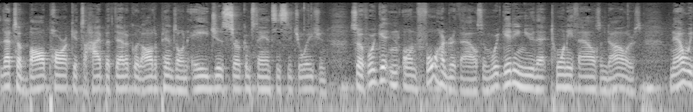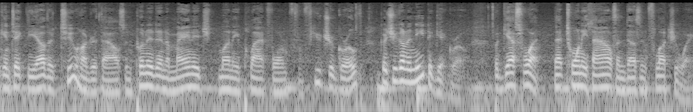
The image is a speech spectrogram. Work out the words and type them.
that's a ballpark. It's a hypothetical. It all depends on ages, circumstances, situation. So if we're getting on four hundred thousand, we're getting you that twenty thousand dollars. Now we can take the other two hundred thousand, put it in a managed money platform for future growth because you're going to need to get growth. But guess what? That twenty thousand doesn't fluctuate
